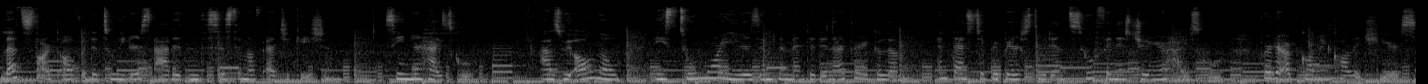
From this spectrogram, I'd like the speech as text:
Let's start off with the two years added in the system of education, senior high school. As we all know, these two more years implemented in our curriculum intends to prepare students who finish junior high school for their upcoming college years.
